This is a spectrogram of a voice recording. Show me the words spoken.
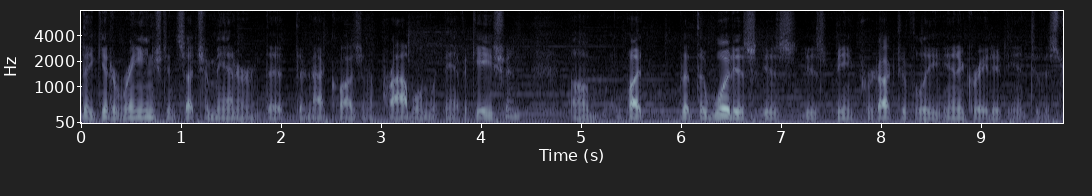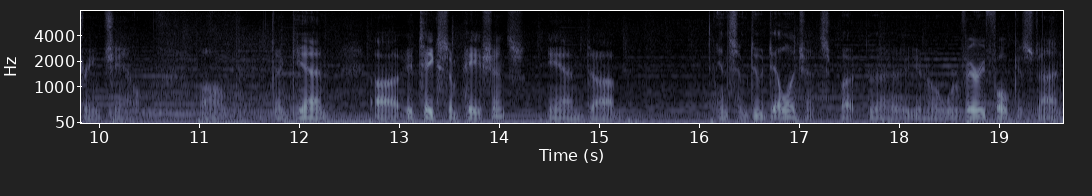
they get arranged in such a manner that they're not causing a problem with navigation, um, but that the wood is, is, is being productively integrated into the stream channel. Um, again, uh, it takes some patience and um, and some due diligence, but uh, you know we're very focused on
